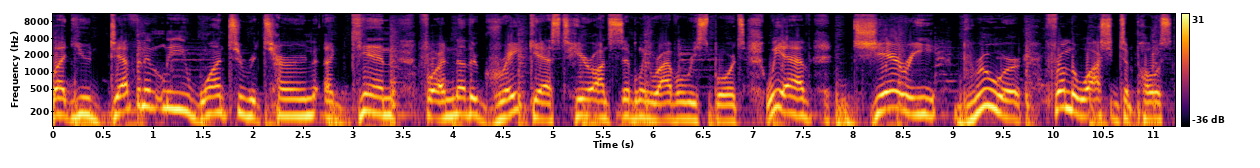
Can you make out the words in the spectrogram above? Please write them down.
but you definitely want to return again for another great guest here on Sibling Rivalry Sports. We have Jerry Brewer from the Washington Post.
